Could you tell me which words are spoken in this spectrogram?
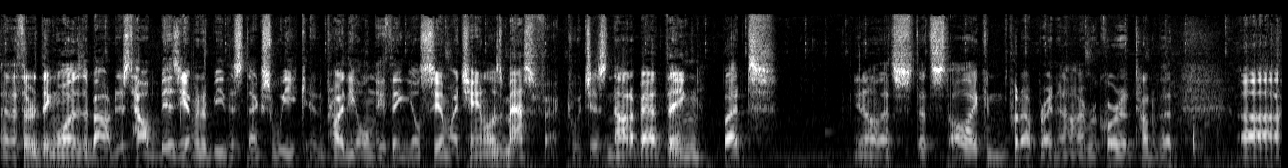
and the third thing was about just how busy I'm going to be this next week. And probably the only thing you'll see on my channel is Mass Effect, which is not a bad thing, but you know that's that's all I can put up right now. I recorded a ton of it. Uh,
